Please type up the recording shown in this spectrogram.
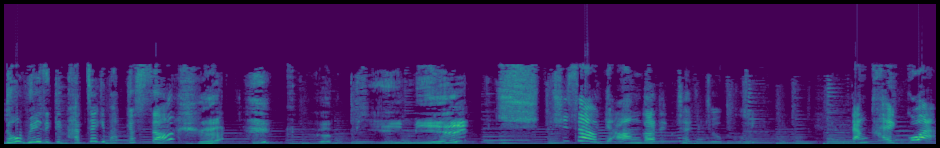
너 왜 이렇게 갑자기 바뀌었어? 그 건 비밀? 치사하게 안 가르쳐주고. 난 갈 거야.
